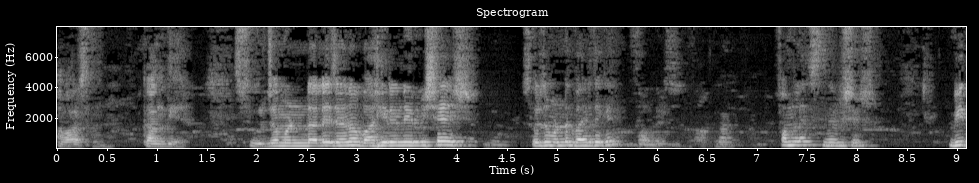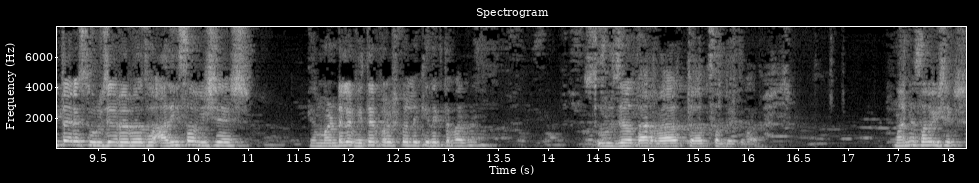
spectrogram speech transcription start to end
আবার কান দিয়ে। सूर्यमंडल इज़ निर्विशेष सूर्यमंडल बाहर थे क्या निर्विशेष भीतर सूर्य रथ आदि सब विशेष मंडल भीतर प्रवेश कर लेके देखते पाते सूर्य रथ सब देखते पाते माने सब विशेष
